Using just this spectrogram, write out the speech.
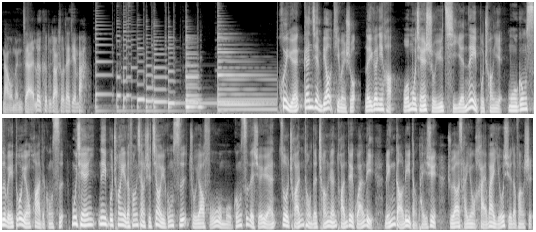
那我们在乐客独角兽再见吧。会员甘建彪提问说：“磊哥你好，我目前属于企业内部创业，母公司为多元化的公司。目前内部创业的方向是教育公司，主要服务母公司的学员，做传统的成人团队管理、领导力等培训，主要采用海外游学的方式。”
